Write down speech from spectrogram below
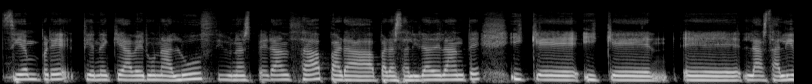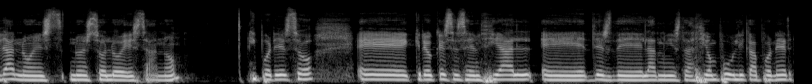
siempre tiene que haber una luz y una esperanza para, para salir adelante y que, y que la salida no es, no es solo esa, ¿no? Y por eso eh, creo que es esencial eh, desde la Administración Pública poner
